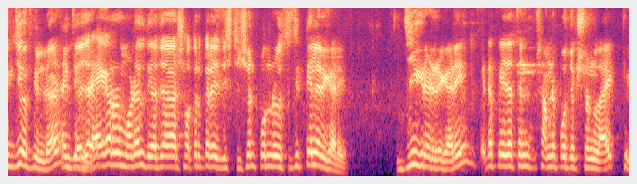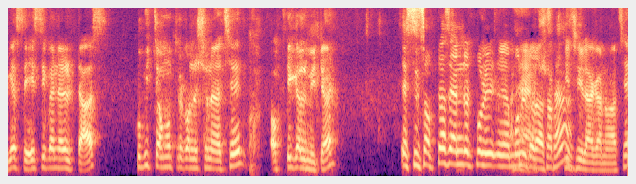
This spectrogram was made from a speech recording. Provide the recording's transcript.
এক্সিও ফিল্ডার দুই হাজার এগারোর মডেল দুই হাজার সতেরোতে রেজিস্ট্রেশন পনেরো সিসি তেলের গাড়ি জি গ্রেডের গাড়ি। এটা পেয়ে যাচ্ছেন সামনে প্রজেকশন লাইট ঠিক আছে? এসি প্যানেল টাচ খুবই চমৎকার কন্ডিশনে আছে optical meter AC software android monitor আছে হ্যাঁ? সবকিছুই লাগানো আছে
